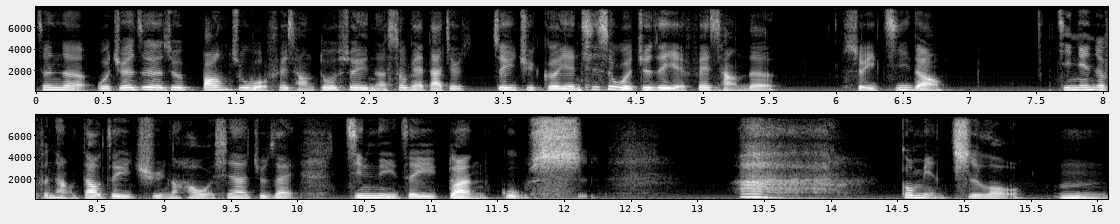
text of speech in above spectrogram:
真的，我觉得这个就帮助我非常多。所以呢，送给大家这一句格言，其实我觉得也非常的随机的。今天就分享到这一句，然后我现在就在经历这一段故事啊，共勉之喽。嗯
